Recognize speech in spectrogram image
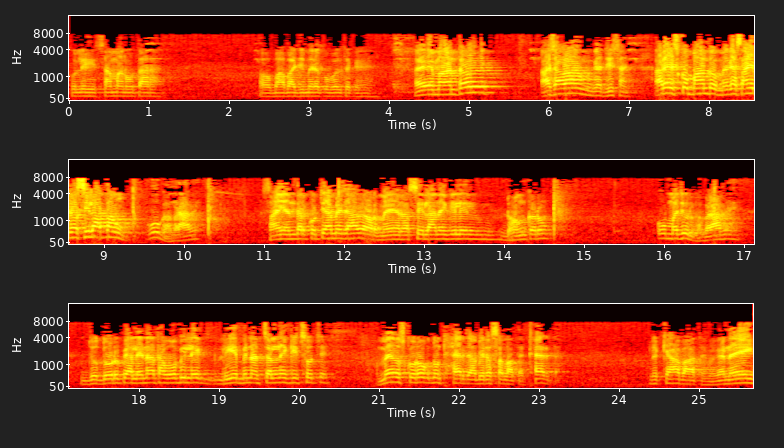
कुल्ली सामान उतारा। और बाबा जी मेरे को बोलते कहे अरे मानते हो आशाराम जी साईं। अरे इसको बांधो। मैं क्या साईं रस्सी लाता हूँ। वो घबरावे। साईं अंदर कुटिया में जावे और मैं रस्सी लाने के लिए ढोंग करूँ। वो मजूर घबरावे। जो दो रुपया लेना था वो भी ले लिए बिना चलने की सोचे। मैं उसको रोक दूँ ठहर जा अभी रस्सा लाते ठहर जा। बोले क्या बात है? मैं कहा नहीं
